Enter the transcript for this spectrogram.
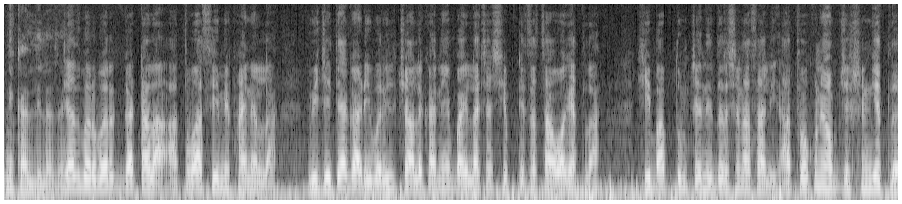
निकाल दिला जाईल. त्याचबरोबर गटाला अथवा सेमीफायनलला विजेत्या गाडीवरील चालकाने बैलाच्या शिफ्टीचा चावा घेतला. ही बाब तुमच्या निदर्शनास आली. अथवा कोणी ऑब्जेक्शन घेतलं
